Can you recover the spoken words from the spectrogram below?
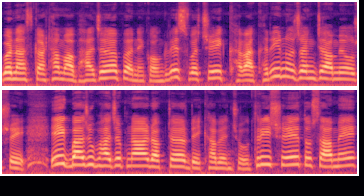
બનાસકાંઠામાં ભાજપ અને કોંગ્રેસ વચ્ચે ખરાખરીનો જંગ જામ્યો છે. એક બાજુ ભાજપના ડોક્ટર રેખાબેન ચૌધરી છે, તો સામે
